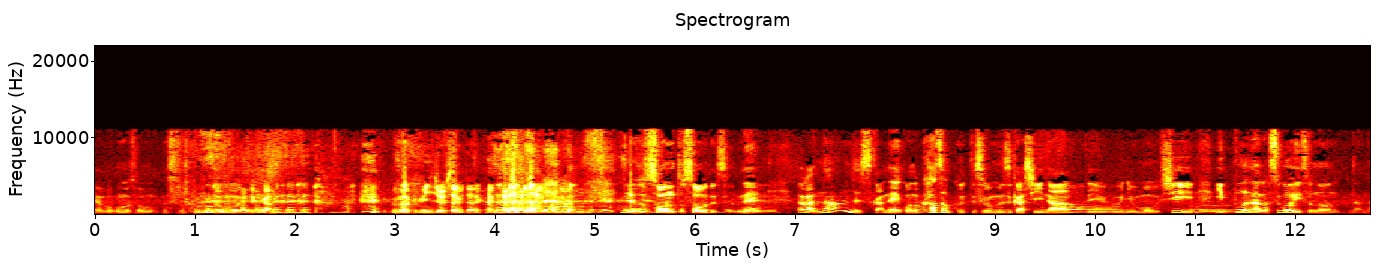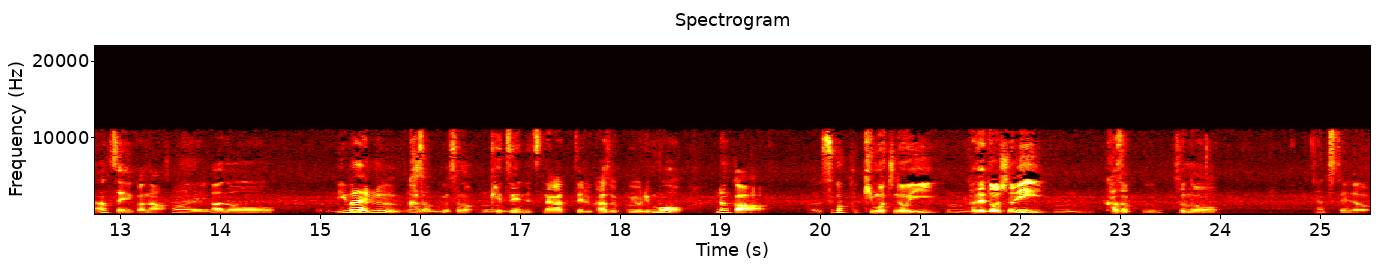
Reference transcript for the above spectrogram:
い。や僕もそう 僕もそう思うっていうか うまく便乗したみたいな感じ。で いやそ本当そうですよね。だから何ですかねこの家族ってすごい難しいなっていうふうに思うし、うん。一方でなんかすごいそのななんつったらいいのかな、はい。あのいわゆる家族、うん。その血縁でつながってる家族よりも、なんかすごく気持ちのいい、うん。風通しのいいうん。家族その、なんつったらいいんだろう。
